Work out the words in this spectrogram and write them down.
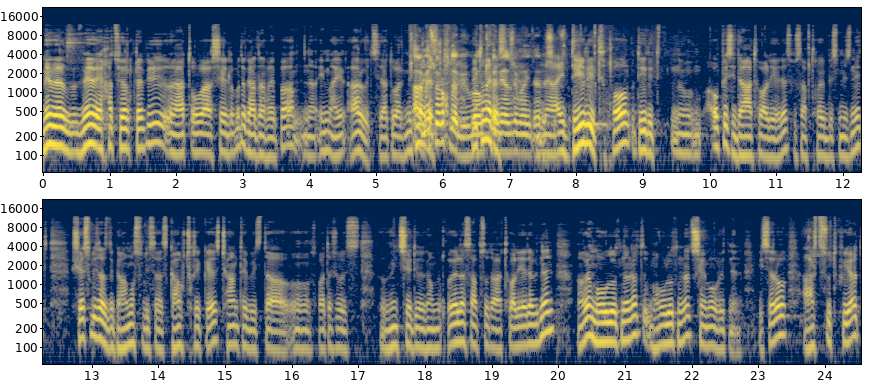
მე ვერ მე ეხაც ვერ ხვდები რატო შეიძლება და გადაღება იმ აი არ ვიცი რატო არ მithmetes. არა მე ვერ ხვდები უბრალოდ აზრი მაინტერესებს. აი დილით ხო დილით ოფისი დაათვალიერეს უსაფრთხოების მიზნით შესვლისას და გამოსვლისას გავჩხრიკეს ჩანთების და სხვათა შორის ვინც შედიოდა გამ ყველას აბსოლუტურად ათვალიერებდნენ მაგრამ მოულოდნელად მოულოდნელად შემოვიდნენ ისე რომ არც უთქვიათ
